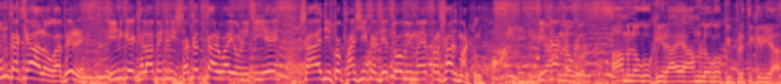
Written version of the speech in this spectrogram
उनका क्या हाल होगा फिर? इनके खिलाफ इतनी सख्त कार्रवाई होनी चाहिए, शायद इसको फांसी कर दे तो भी मैं प्रसाद बांटूं। इतना आम लोगों आम लोगों की राय आम लोगों की प्रतिक्रिया।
